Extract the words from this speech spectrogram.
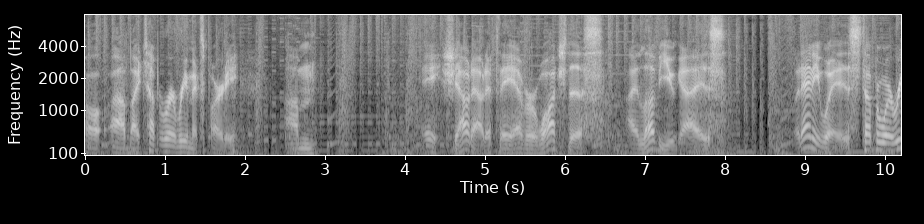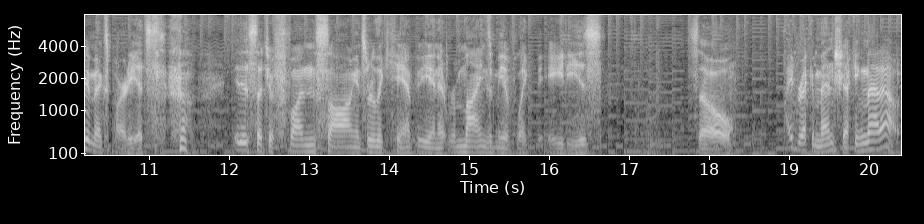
called uh, by Tupperware Remix Party. Um, hey, shout out if they ever watch this. I love you guys. But anyways, Tupperware Remix Party. It's it is such a fun song. It's really campy and it reminds me of like the 80s. So I'd recommend checking that out.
